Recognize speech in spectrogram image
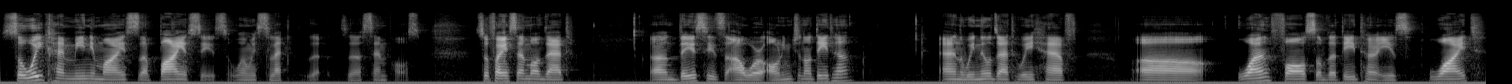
So we can minimize the biases when we select the, the samples. So for example that uh, this is our original data and we know that we have uh, one fourth of the data is white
